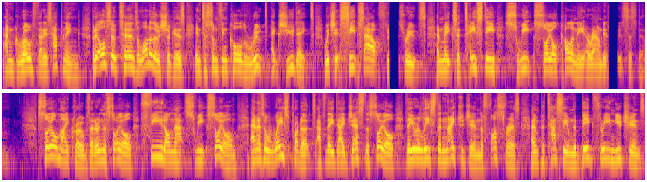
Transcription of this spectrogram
and growth that is happening. But it also turns a lot of those sugars into something called root exudate, which it seeps out through its roots and makes a tasty, sweet soil colony around its root system. Soil microbes that are in the soil feed on that sweet soil. And as a waste product, after they digest the soil, they release the nitrogen, the phosphorus, and potassium, the big three nutrients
